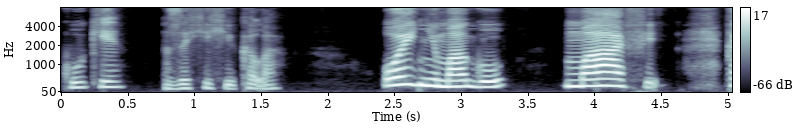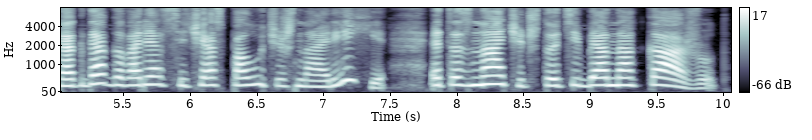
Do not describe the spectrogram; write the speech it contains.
Куки захихикала. «Ой, не могу! Мафи, когда говорят «сейчас получишь на орехи», это значит, что тебя накажут.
